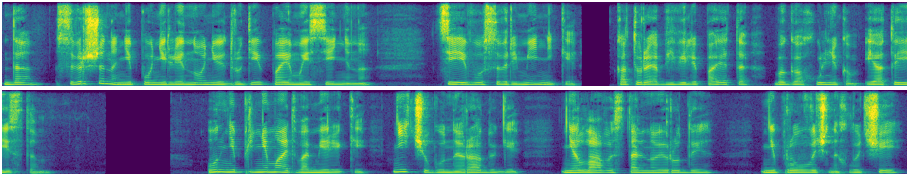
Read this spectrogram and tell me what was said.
Да, совершенно не поняли Нонию и другие поэмы Есенина, те его современники, которые объявили поэта богохульником и атеистом. Он не принимает в Америке ни чугунной радуги, ни лавы стальной руды, ни проволочных лучей,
